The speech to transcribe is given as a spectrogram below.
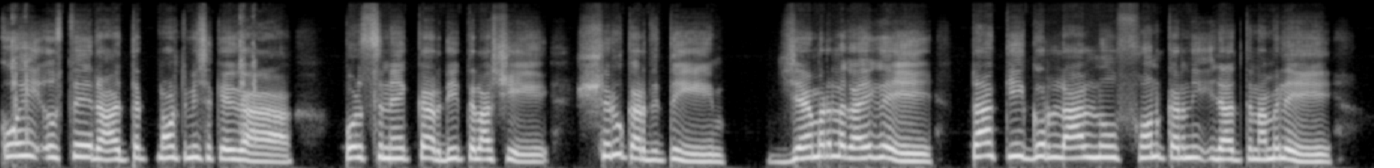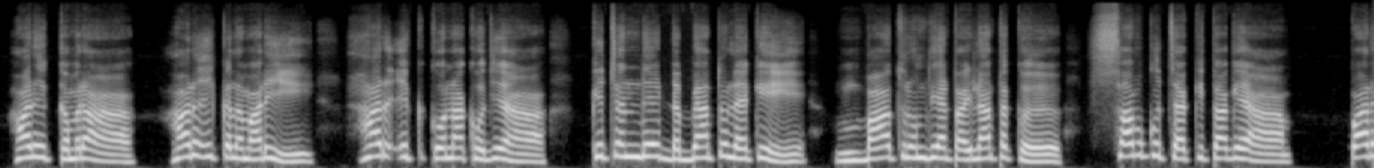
ਕੋਈ ਉਸਦੇ ਰਾਜ ਤੱਕ ਪਹੁੰਚ ਨਹੀਂ ਸਕੇਗਾ। ਪੁਲਿਸ ਨੇ ਘਰ ਦੀ ਤਲਾਸ਼ੀ ਸ਼ੁਰੂ ਕਰ ਦਿੱਤੀ। ਜੈਮਰ ਲਗਾਏ ਗਏ ਤਾਂ ਕਿ ਗੁਰਲਾਲ ਨੂੰ ਫੋਨ ਕਰਨ ਦੀ ਇਜਾਜ਼ਤ ਨਾ ਮਿਲੇ। ਹਰ ਇੱਕ ਕਮਰਾ, ਹਰ ਇੱਕ ਅਲਮਾਰੀ, ਹਰ ਇੱਕ ਕੋਨਾ ਖੋਜਿਆ, ਕਿਚਨ ਦੇ ਡੱਬਿਆਂ ਤੋਂ ਲੈ ਕੇ ਬਾਥਰੂਮ ਦੀਆਂ ਟਾਈਲਾਂ ਤੱਕ ਸਭ ਕੁਝ ਚੈੱਕ ਕੀਤਾ ਗਿਆ। ਪਰ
